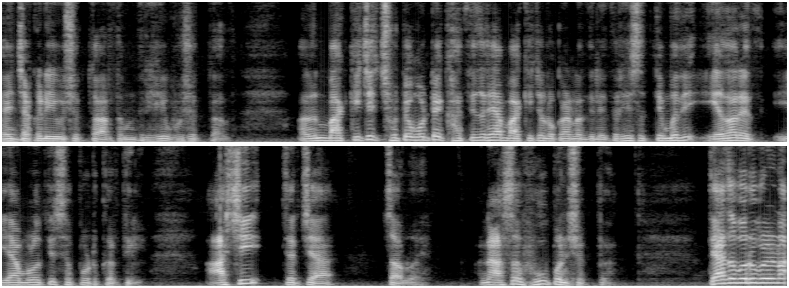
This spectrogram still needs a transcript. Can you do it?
यांच्याकडे येऊ शकतं. अर्थमंत्री हे होऊ शकतात. आणि बाकीचे छोटे मोठे खाते जर ह्या बाकीच्या लोकांना दिले तर हे सत्तेमध्ये येणार आहेत यामुळं ते सपोर्ट करतील. अशी चर्चा चालू आहे. आणि असं होऊ पण शकतं. त्याचबरोबर ना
